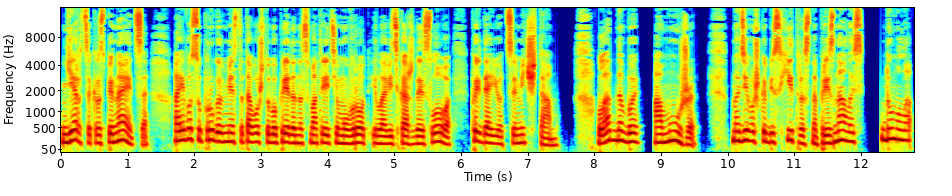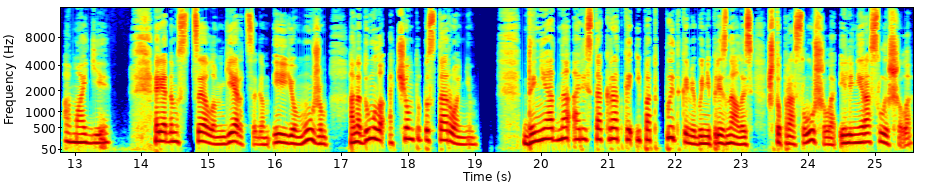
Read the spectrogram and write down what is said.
Герцог распинается, а его супруга вместо того, чтобы преданно смотреть ему в рот и ловить каждое слово, предается мечтам. Ладно бы о муже, но девушка бесхитростно призналась, думала о магии. Рядом с целым герцогом и ее мужем она думала о чем-то постороннем. Да ни одна аристократка и под пытками бы не призналась, что прослушала или не расслышала.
